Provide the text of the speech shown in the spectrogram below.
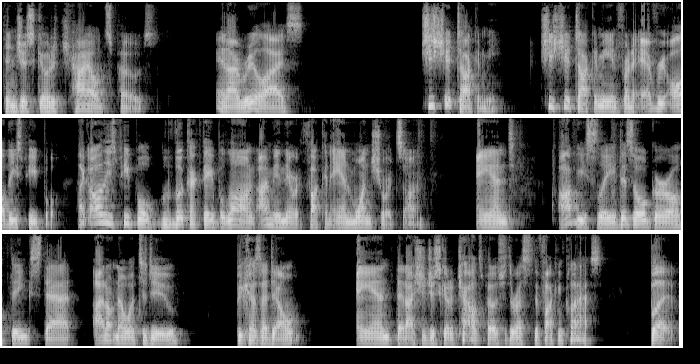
then just go to child's pose. And I realize she's shit talking me. She's shit talking me in front of every all these people. Like all these people look like they belong. I'm in there with fucking and one shorts on. And obviously, this old girl thinks that I don't know what to do because I don't, and that I should just go to child's pose for the rest of the fucking class. But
